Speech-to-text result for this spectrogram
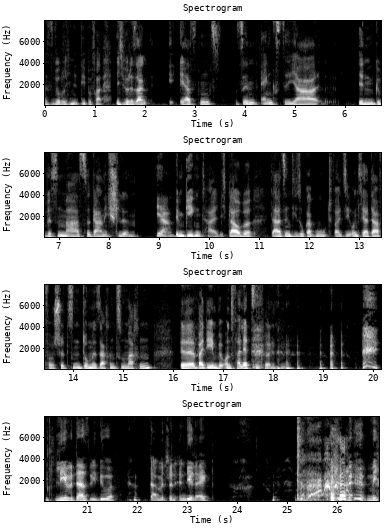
Es ist wirklich eine tiefe Frage. Ich würde sagen, erstens sind Ängste ja in gewissem Maße gar nicht schlimm. Ja. Im Gegenteil. Ich glaube, da sind die sogar gut, weil sie uns ja davor schützen, dumme Sachen zu machen, äh, bei denen wir uns verletzen könnten. Ich liebe das, wie du damit schon indirekt mich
